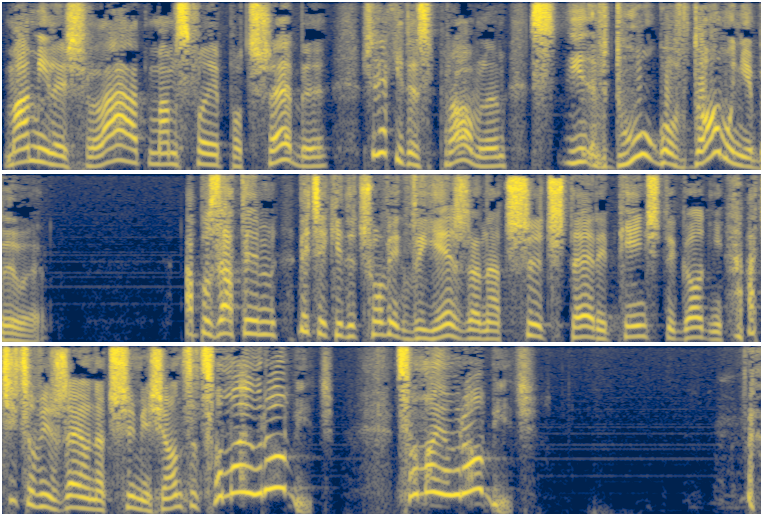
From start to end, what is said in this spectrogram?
mam ileś lat, mam swoje potrzeby. Przecież jaki to jest problem? W długo w domu nie byłem. A poza tym, wiecie, kiedy człowiek wyjeżdża na 3, 4, 5 tygodni, a ci, co wyjeżdżają na 3 miesiące, co mają robić? Co mają robić?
